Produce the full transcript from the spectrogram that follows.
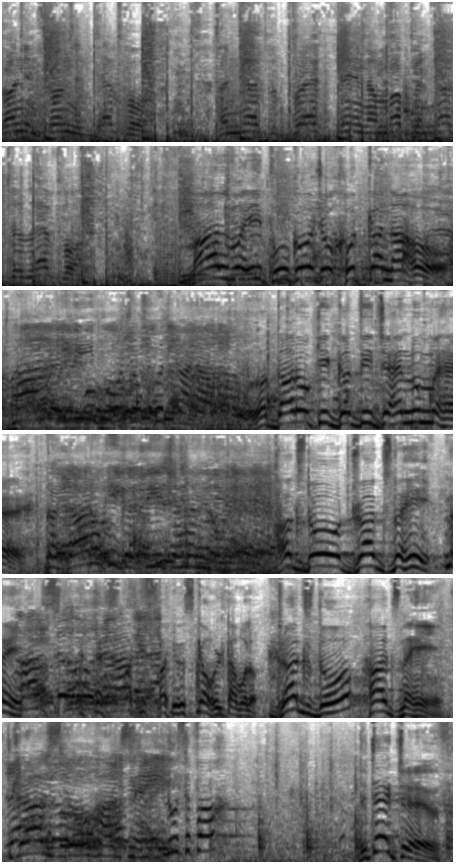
running from the devil. Another breath and I'm up another level. माल वही फूको जो खुद का ना हो माल वही फूको जो खुद का ना हो गद्दारों की गद्दी जहन्नुम में है। गद्दारों की गद्दी जहन्नुम में हग्स दो ड्रग्स नहीं नहीं। हग्स दो ड्रग्स सॉरी उसका उल्टा बोलो। ड्रग्स दो हग्स नहीं। ड्रग्स दो हग्स नहीं। लूसिफर। डिटेक्टिव।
